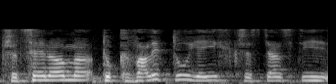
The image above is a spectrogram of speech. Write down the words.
přece jenom tu kvalitu jejich křesťanství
